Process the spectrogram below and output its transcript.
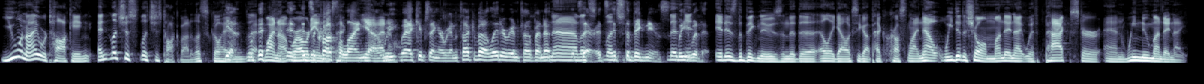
you and I were talking, and let's just let's just talk about it. Let's go ahead. Yeah. And, why not? We're already it's across in the, line. Yeah. I we. I keep saying, are we going to talk about it later? We're going to talk about it. Nah, it's there. It's, it's the big news. that Lead with it. It is the big news, and that the LA Galaxy got Pec across the line. Now we did a show on Monday night with Paxter, and we knew Monday night.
